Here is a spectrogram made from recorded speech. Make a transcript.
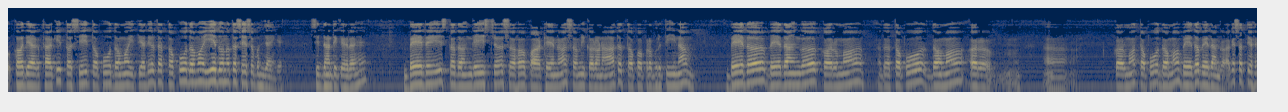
कह दिया था कि तस्य तपो दम इत्यादि, अर्थात तपो दम, ये दोनों तो शेष बन जाएँगे। सिद्धांति कह रहे हैं वेदैस्तदंगैश्च सह पाठेन समीकरणात् तप प्रभृतीना वेद वेदांग कर्म तपो, दम और कर्म, तपो, दम, वेद वेदांग आगे सत्य है।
